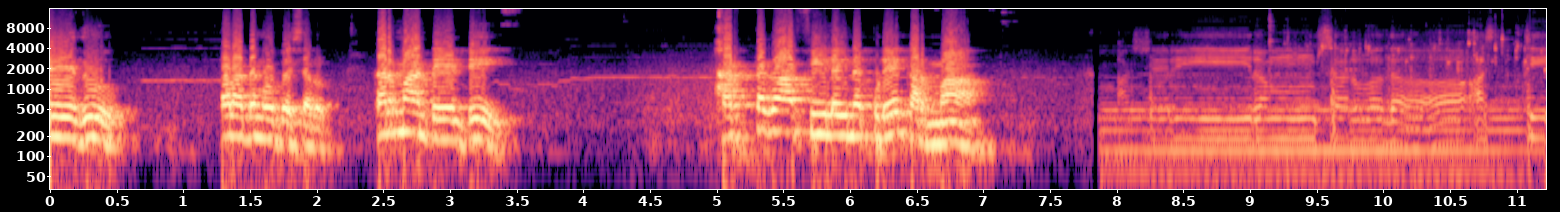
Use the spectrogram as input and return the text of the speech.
లేదు. చాలా అడ్డంగా ఒప్పేశారు కర్మ అంటే ఏంటి? కర్తగా ఫీల్ అయినప్పుడే కర్మ. శరీరం సర్వదా అస్థి.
